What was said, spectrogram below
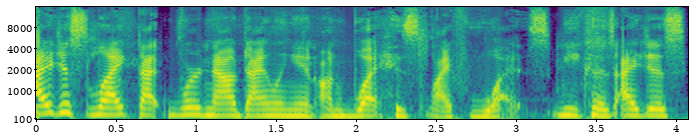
I just like that we're now dialing in on what his life was because I just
